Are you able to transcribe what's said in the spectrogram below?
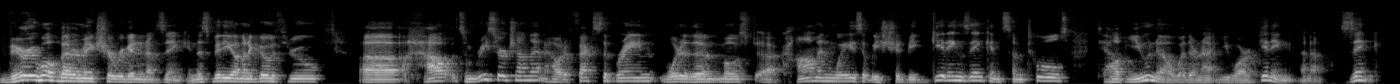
very well better make sure we're getting enough zinc. In this video, I'm going to go through uh, how some research on that, how it affects the brain, what are the most uh, common ways that we should be getting zinc, and some tools to help you know whether or not you are getting enough zinc.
